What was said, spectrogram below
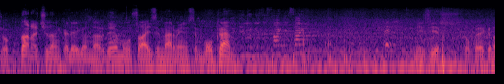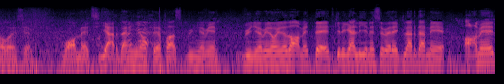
Çok dar açıdan kaleye gönderdi. Musa izin vermeyen isim. Volkan. Nezir. Topa yakın olan isim. Muhammed yerden iyi noktaya pas. Bünyamin. Bünyamin oynadı Ahmet'le. Etkili geldi yine Siverekler Derneği. Ahmet.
